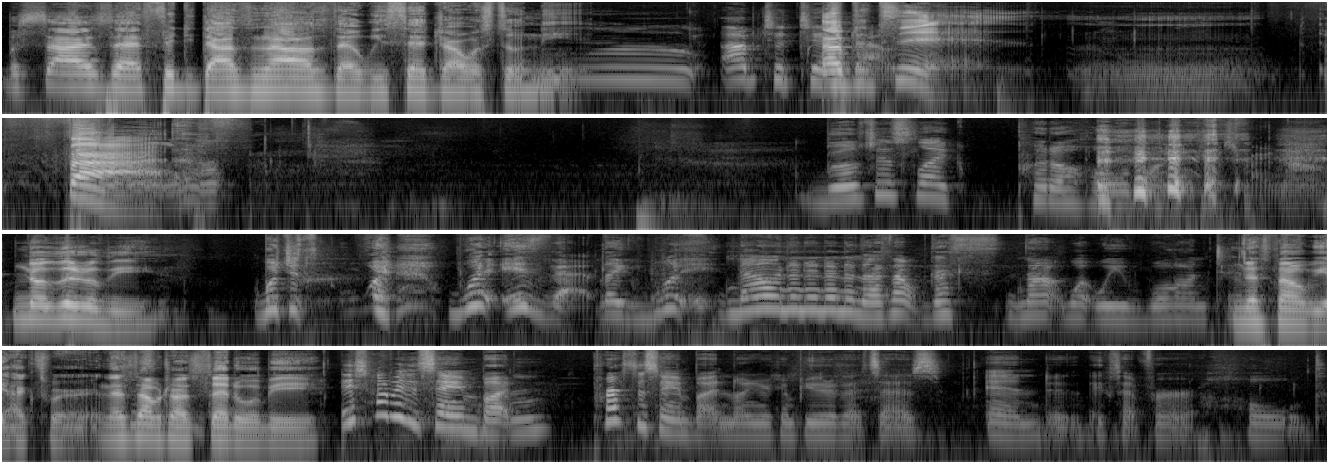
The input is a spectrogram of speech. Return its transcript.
Besides that fifty thousand dollars that we said y'all would still need. Up to ten. Up to ten. Five. We'll just like put a hold on it right now. No, literally. Which is what? What is that? Like what? No, no, no, no, no. That's not. That's not what we wanted. That's not what we asked for. And that's not what y'all said it would be. It's gotta be the same button. Press the same button on your computer that says end, except for hold.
